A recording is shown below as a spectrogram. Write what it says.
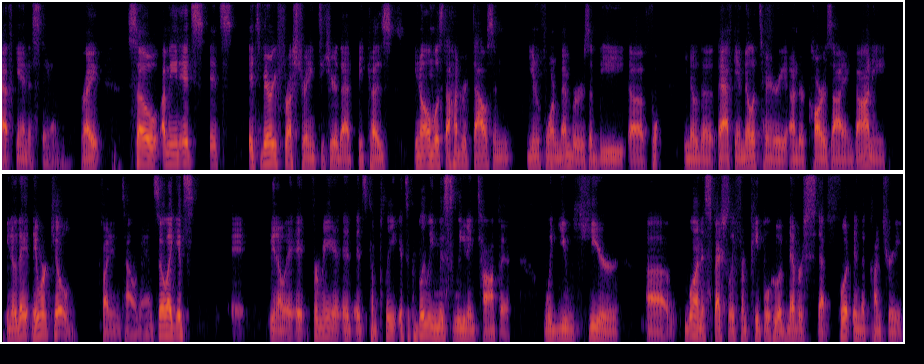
Afghanistan, right? So I mean, it's it's it's very frustrating to hear that because you know almost a hundred thousand uniformed members of the uh, for, you know the, the Afghan military under Karzai and Ghani, you know they they were killed fighting the Taliban. So like it's, it- you know, it, it for me, it, it's complete. It's a completely misleading topic when you hear uh, one, especially from people who have never stepped foot in the country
